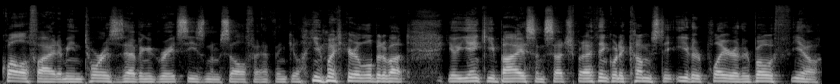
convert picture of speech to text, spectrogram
qualified. I mean, Torres is having a great season himself, and I think you might hear a little bit about you know Yankee bias and such. But I think when it comes to either player, they're both you know.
